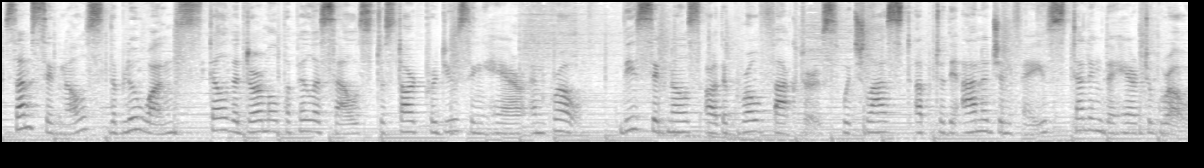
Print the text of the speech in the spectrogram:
Some signals, the blue ones, tell the dermal papilla cells to start producing hair and grow. These signals are the growth factors, which last up to the anagen phase, telling the hair to grow.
